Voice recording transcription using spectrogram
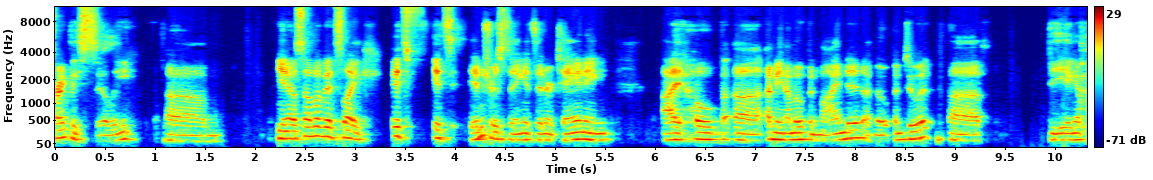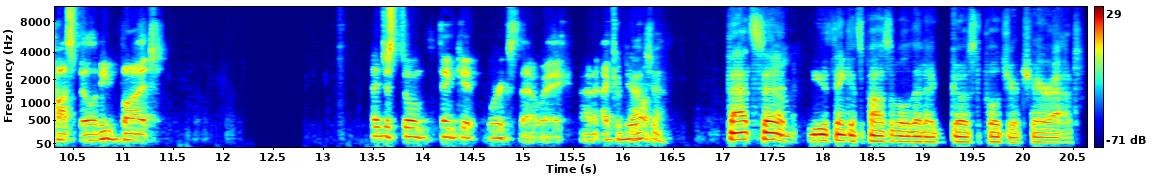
frankly, silly. Um, you know, some of it's like it's it's interesting, it's entertaining. I hope. Uh, I mean, I'm open minded. I'm open to it uh, being a possibility, but I just don't think it works that way. I, I could be wrong. That said, do you think it's possible that a ghost pulled your chair out?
